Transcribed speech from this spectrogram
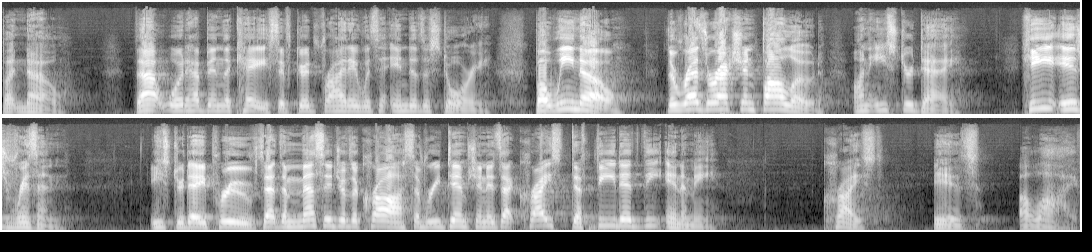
But no, that would have been the case if Good Friday was the end of the story. But we know the resurrection followed on Easter Day. He is risen. Easter Day proves that the message of the cross of redemption is that Christ defeated the enemy. Christ is alive.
